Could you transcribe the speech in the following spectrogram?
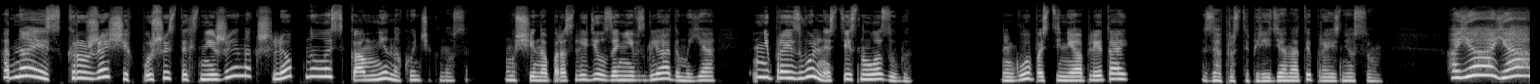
Одна из кружащих пушистых снежинок шлепнулась ко мне на кончик носа. Мужчина проследил за ней взглядом, и я непроизвольно стиснула зубы. «Глупости не оплетай», — запросто перейдя на «ты», произнес он. А я, я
